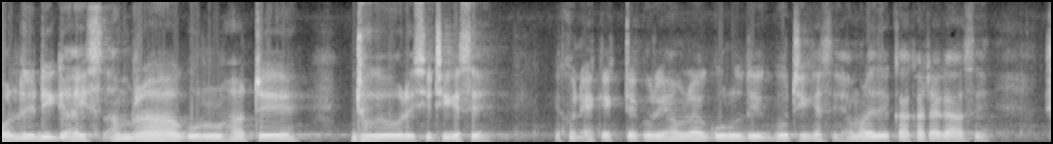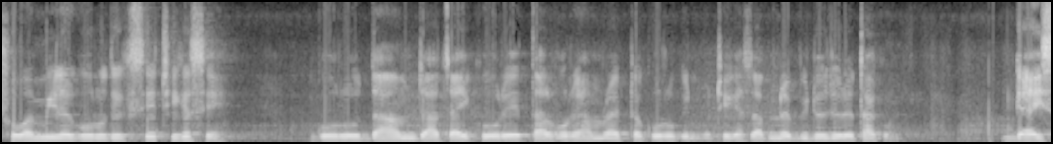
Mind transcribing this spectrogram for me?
অলরেডি গাইস আমরা গরুর হাটে ঢুকে পড়েছি ঠিক আছে? এখন এক একটা করে আমরা গরু দেখব, ঠিক আছে? আমরা যে কাকা টাকা আছে, সবাই মিলে গরু দেখছে, ঠিক আছে? গরুর দাম যাচাই করে তারপরে আমরা একটা গরু কিনবো, ঠিক আছে? আপনারা ভিডিও জুড়ে থাকুন। গাইস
